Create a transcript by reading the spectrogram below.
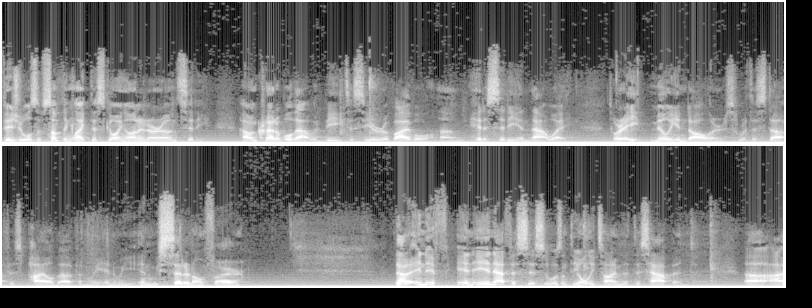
visuals of something like this going on in our own city. How incredible that would be to see a revival um, hit a city in that way, to where $8 million worth of stuff is piled up and we, and we, and we set it on fire. That, and, if, and in Ephesus, it wasn't the only time that this happened. Uh, I,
